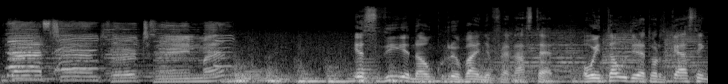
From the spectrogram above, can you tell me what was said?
That's entertainment. Esse dia não correu bem a Fred Astaire, ou então o diretor de casting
